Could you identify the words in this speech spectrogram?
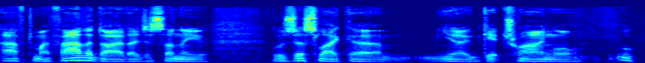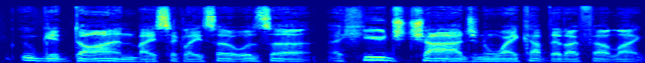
after my father died. I just suddenly it was just like, um, you know, get trying or, or, get dying, basically. So it was a, a huge charge and wake up that I felt like.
